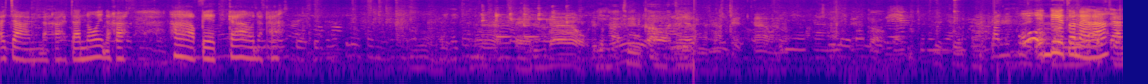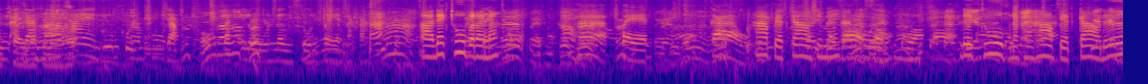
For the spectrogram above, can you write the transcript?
อาจารย์นะคะ อาจารย์น้อยนะคะห้าแปดเก้านะคะ แปดเก้าดูหาชื่อก่อนนะครับแปดเก้าอินดี้ตัวไหนนะ อาจารย์อาจารย์น้อยให้ลืมคุณจับหลักกิโลหนึ่งศูนย์แปดนะคะอ่าเลขทูบอะไรนะห้าแปดเก้าห้าแปดเก้าใช่ไหมก็สองตัวก็เลขทูบนะคะห้าแปดเก้าเด้อ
